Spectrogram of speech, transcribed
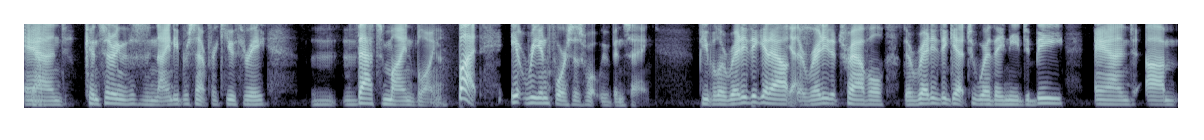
Yeah. and considering that this is ninety percent for Q three, that's mind blowing. Yeah. But it reinforces what we've been saying. People are ready to get out. Yes. They're ready to travel. They're ready to get to where they need to be. And um,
